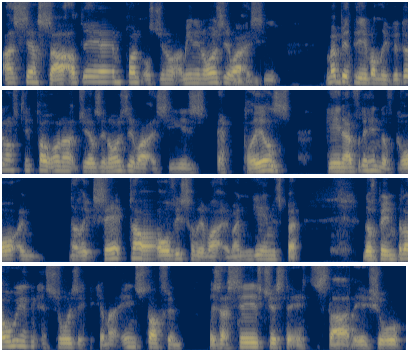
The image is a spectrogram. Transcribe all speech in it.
that's their Saturday and punters, you know what I mean? And all they want to mm-hmm. see, maybe they weren't good enough to put on that jersey, and they want to see is players gain everything they've got and they'll accept that. Obviously, they want to win games, but they've been brilliant and so is the committee and stuff. And as I say, it's just at the start of the show,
